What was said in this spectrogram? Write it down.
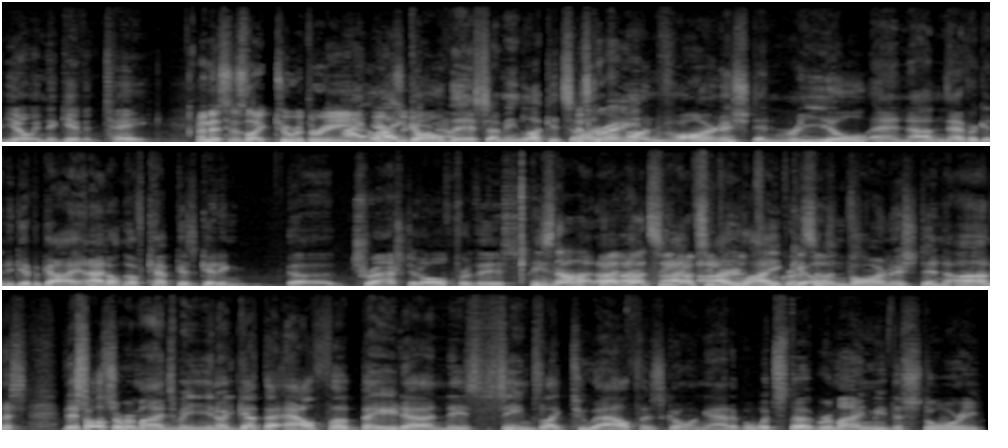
you know, in the give and take. and this is like two or three I years like ago all now. this. I mean, look, it's, It's un- great. unvarnished and real, and I'm never going to give a guy. And I don't know if Koepka's getting uh, trashed at all for this. He's not. I've I- not seen. I, I've seen I very like unvarnished and honest. This also reminds me, you know, you got the alpha, beta, and these seems like two alphas going at it. But what's the remind me the story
